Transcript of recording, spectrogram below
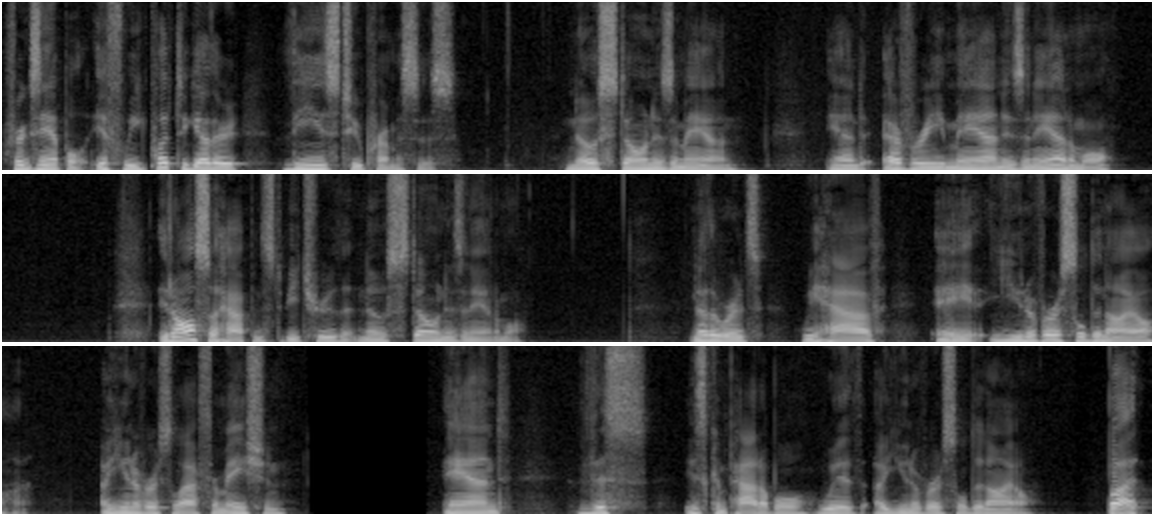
For example, if we put together these two premises, no stone is a man, and every man is an animal, it also happens to be true that no stone is an animal. In other words, we have a universal denial, a universal affirmation, and this is compatible with a universal denial. But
